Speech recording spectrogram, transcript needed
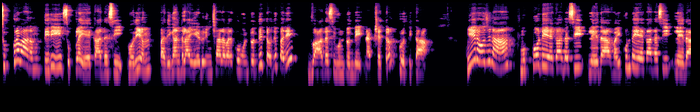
శుక్రవారం తిది శుక్ల ఏకాదశి. ఉదయం పది గంటల ఏడు నిమిషాల వరకు ఉంటుంది. తదుపరి ద్వాదశి ఉంటుంది. నక్షత్రం కృతిక. ఈ రోజున ముక్కోటి ఏకాదశి లేదా వైకుంఠ ఏకాదశి లేదా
